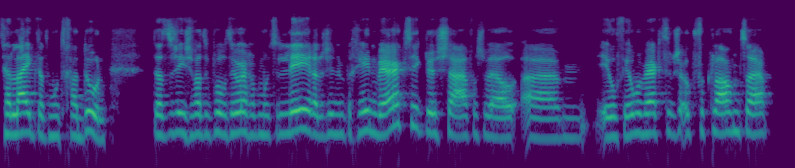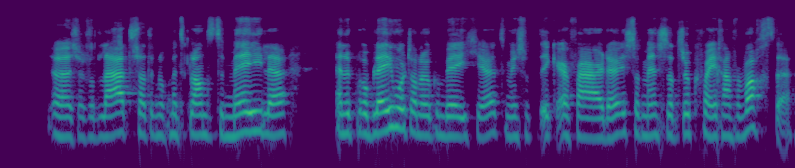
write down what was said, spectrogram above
gelijk dat moet gaan doen. Dat is iets wat ik bijvoorbeeld heel erg heb moeten leren. Dus in het begin werkte ik dus s'avonds wel um, heel veel, maar werkte dus ook voor klanten. Uh, zoals wat later zat ik nog met klanten te mailen. En het probleem wordt dan ook een beetje, tenminste wat ik ervaarde, is dat mensen dat dus ook van je gaan verwachten.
